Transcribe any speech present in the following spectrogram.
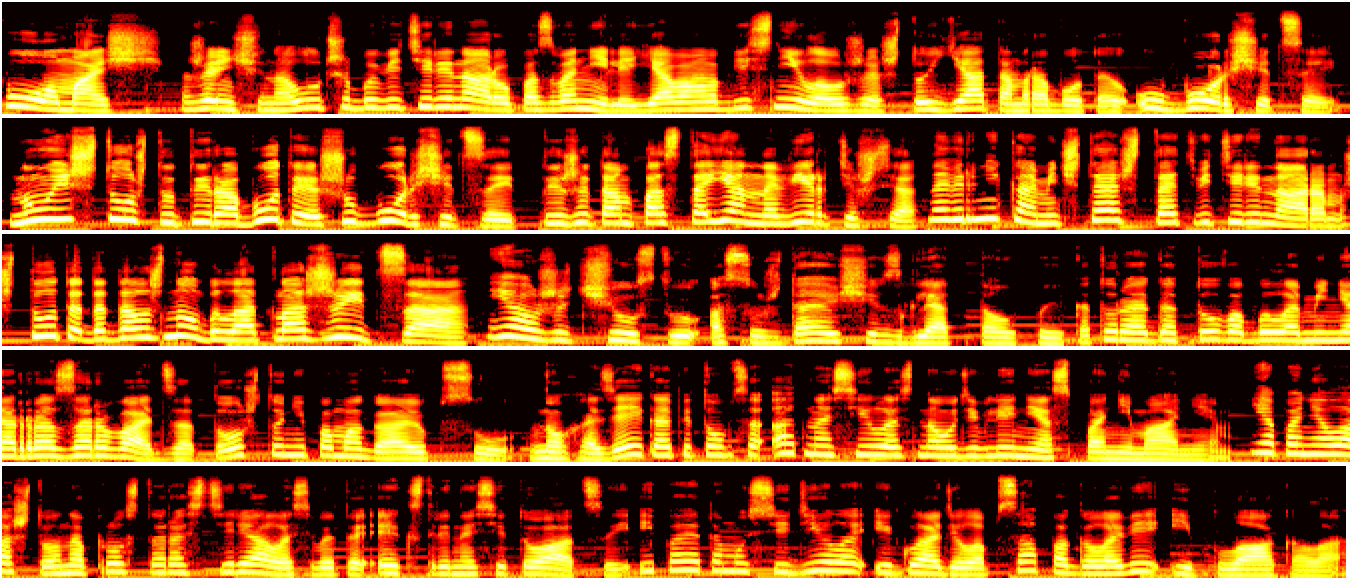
помощь. Женщина, лучше бы ветеринару позвонили. Я вам объяснила уже, что я там работаю уборщицей. Ну и что, что ты работаешь уборщицей? Ты же там постоянно вертишься. Наверняка мечтаешь стать ветеринаром. Что-то да должно было отложиться. Я уже чувствую осуждающий взгляд толпы, которая готова была меня разорвать за то, что не помогаю псу. Но хозяйка питомца относилась на удивление с пониманием. Я поняла, что она просто растерялась в этой экстренной ситуации ситуации, и поэтому сидела и гладила пса по голове и плакала.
